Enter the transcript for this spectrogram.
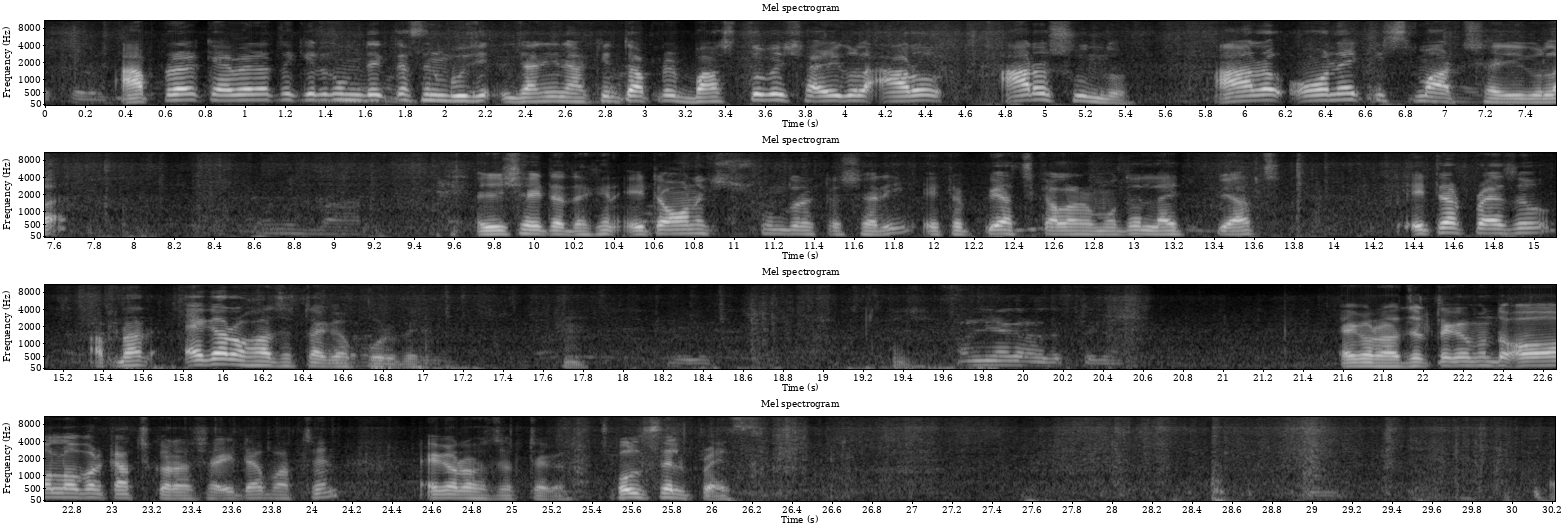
আপনার ক্যামেরাতে কীরকম দেখতেছেন বুঝি জানি না কিন্তু আপনার বাস্তবে শাড়িগুলো আরও আরও সুন্দর। আরও অনেক স্মার্ট শাড়িগুলা। এই শাড়িটা দেখেন এটা অনেক সুন্দর একটা শাড়ি। এটা পেঁয়াজ কালারের মধ্যে লাইট পেঁয়াজ। এটার প্রাইসও আপনার এগারো হাজার টাকা পড়বে। এগারো হাজার টাকার মধ্যে অল ওভার কাজ করা পাচ্ছেন এগারো হাজার টাকা হোলসেল প্রাইস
